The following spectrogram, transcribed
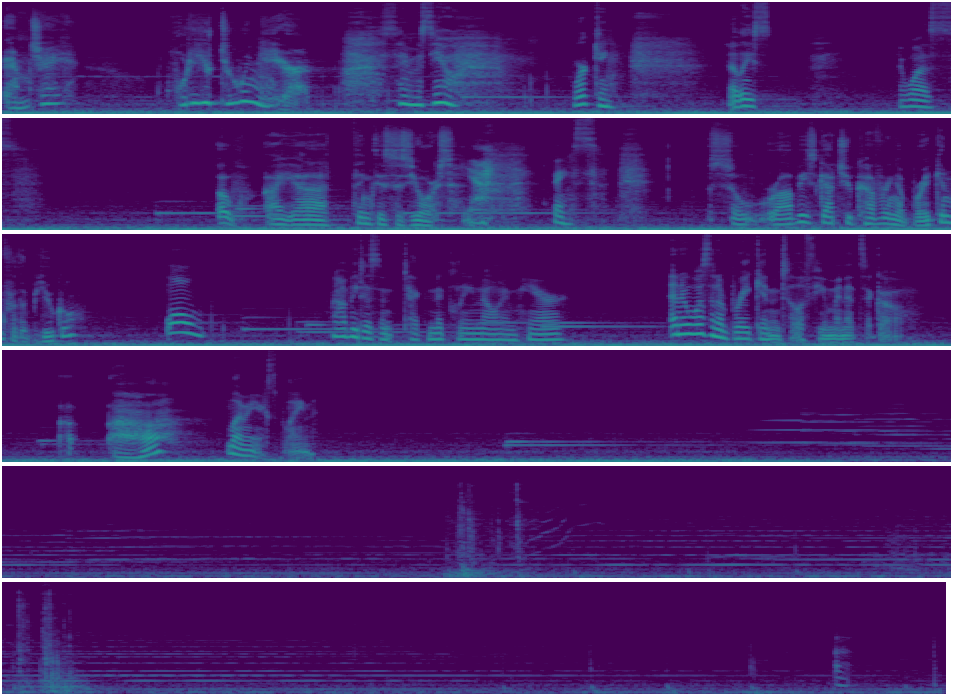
MJ? What are you doing here? Same as you. Working. At least, I was. Oh, I, uh, think this is yours. Yeah, thanks. So, Robbie's got you covering a break-in for the Bugle? Well, Robbie doesn't technically know I'm here. And it wasn't a break-in until a few minutes ago. Uh-huh. Let me explain.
